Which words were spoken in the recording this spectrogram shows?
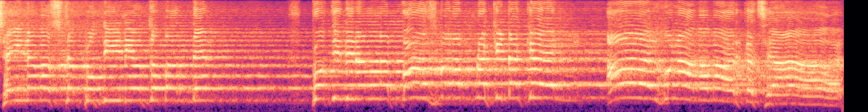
সেই নামাজটা প্রতিনিয়ত বাদ দেন প্রতিদিন আল্লাহ পাঁচবার আপনাকে ডাকেন, আয় গোলাম আমার কাছে আয়।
